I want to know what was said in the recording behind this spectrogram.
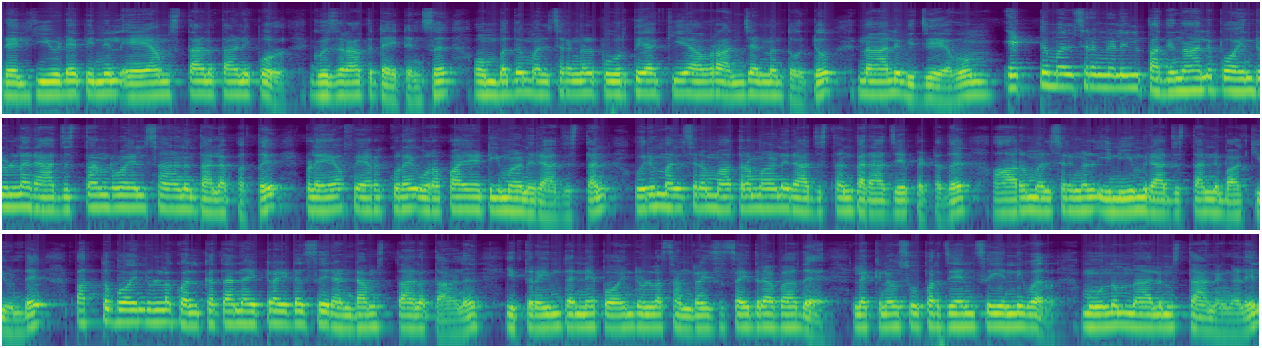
ഡൽഹിയുടെ പിന്നിൽ ഏഴാം സ്ഥാനത്താണിപ്പോൾ ഗുജറാത്ത് ടൈറ്റൻസ്. ഒമ്പത് മത്സരങ്ങൾ പൂർത്തിയാക്കിയ അവർ അഞ്ചെണ്ണം തോറ്റു നാല് വിജയവും. എട്ട് മത്സരങ്ങളിൽ പതിനാല് പോയിന്റുള്ള രാജസ്ഥാൻ റോയൽസ് ആണ് തലപ്പത്ത്. പ്ലേ ഓഫ് ഏറെക്കുറെ ഉറപ്പായ ടീമാണ് രാജസ്ഥാൻ. ഒരു മത്സരം മാത്രമാണ് രാജസ്ഥാൻ പരാജയപ്പെട്ടത്. ആറ് മത്സരങ്ങൾ ഇനിയും രാജസ്ഥാന് ബാക്കിയുണ്ട്. പത്ത് പോയിന്റുള്ള കൊൽക്കത്ത നൈറ്റ് റൈഡേഴ്സ് രണ്ടാം സ്ഥാനത്താണ്. ഇത്രയും തന്നെ പോയിന്റുള്ള Sunrisers Hyderabad Lucknow super giants എന്നിവർ മൂന്നും നാലും സ്ഥാനങ്ങളിൽ.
